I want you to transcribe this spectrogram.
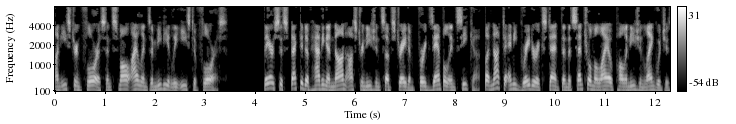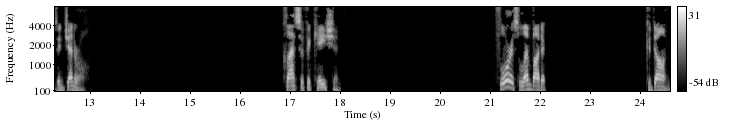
on eastern Flores and small islands immediately east of Flores. They are suspected of having a non-Austronesian substratum, for example in Sika, but not to any greater extent than the Central Malayo-Polynesian languages in general. Classification Flores Lembata Kedang.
